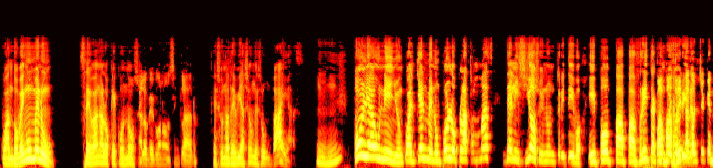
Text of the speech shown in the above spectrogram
Cuando ven un menú, se van a lo que conocen. a lo que conocen, claro. Es una desviación, es un bias. Ujú, Ponle a un niño en cualquier menú, pon los platos más deliciosos y nutritivos y pon papa frita con Papa frita con chicken.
